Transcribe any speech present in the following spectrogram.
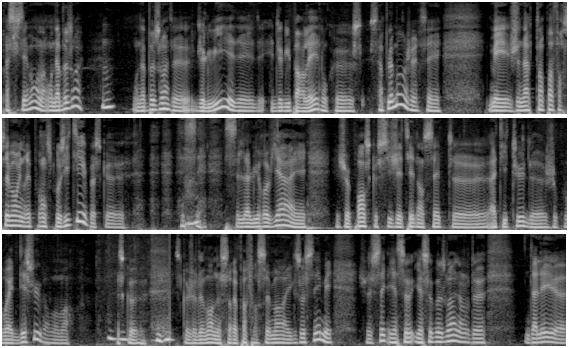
précisément on a, besoin. Mm. On a besoin de, de lui et de, de, lui parler. Donc euh, simplement, je. Mais je n'attends pas forcément une réponse positive parce que mm. cela lui revient et, je pense que si j'étais dans cette attitude, je pourrais être déçu par moment. Parce mm-hmm. que mm-hmm. ce que je demande ne serait pas forcément exaucé, mais je sais qu'il y, a ce, besoin de, d'aller euh,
